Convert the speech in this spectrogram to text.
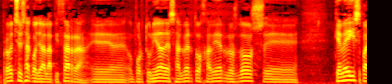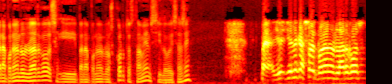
Aprovecho y saco ya la pizarra. Eh, oportunidades, Alberto, Javier, los dos. Eh, ¿Qué veis para ponerlos largos y para ponerlos cortos también, si lo veis así? Bueno, yo, yo en el caso de ponernos largos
